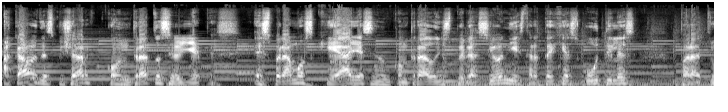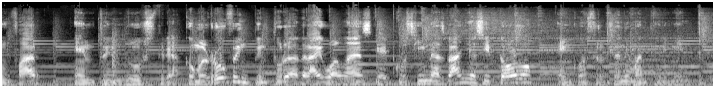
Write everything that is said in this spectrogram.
Acabas de escuchar Contratos y Billetes. Esperamos que hayas encontrado inspiración y estrategias útiles para triunfar en tu industria, como el roofing, pintura, drywall, landscape, cocinas, baños y todo en construcción y mantenimiento.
